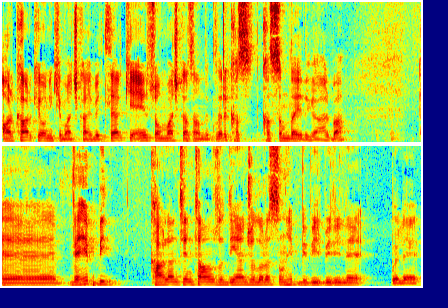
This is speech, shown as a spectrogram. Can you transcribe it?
Arka arkaya 12 maç kaybettiler ki en son maç kazandıkları Kas- Kasım'daydı galiba. Ee, ve hep bir Carl Anthony Towns'la D'Angelo Russell'ın hep bir birbiriyle böyle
